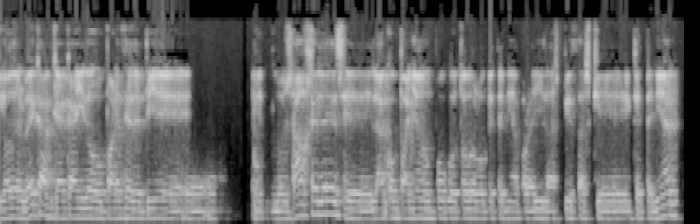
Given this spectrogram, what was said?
y Odell Beckham, que ha caído, parece de pie en Los Ángeles, eh, le ha acompañado un poco todo lo que tenía por ahí, las piezas que, que tenían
